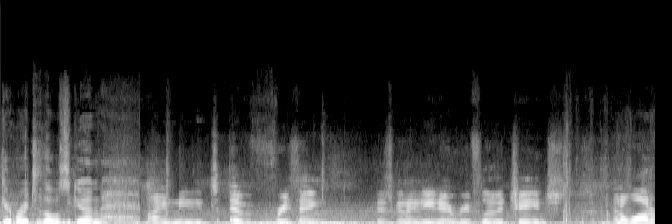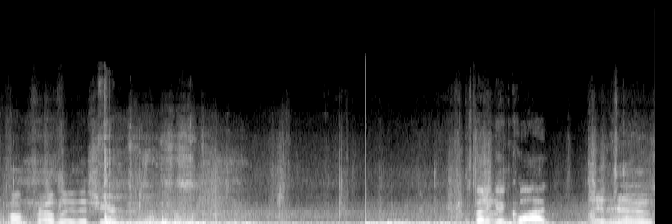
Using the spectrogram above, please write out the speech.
get right to those again. Mine needs everything. Is going to need every fluid change and a water pump probably this year. It's been a good quad. It has.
